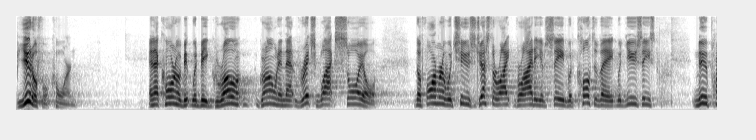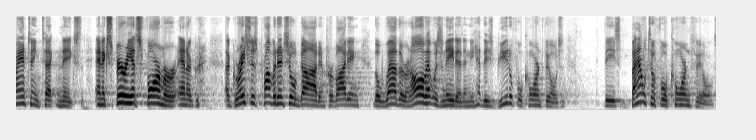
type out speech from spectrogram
Beautiful corn. And that corn would be, would be grown, grown in that rich black soil the farmer would choose just the right variety of seed, would cultivate, would use these new planting techniques. An experienced farmer and a, a gracious, providential God in providing the weather and all that was needed. And he had these beautiful cornfields, these bountiful cornfields.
